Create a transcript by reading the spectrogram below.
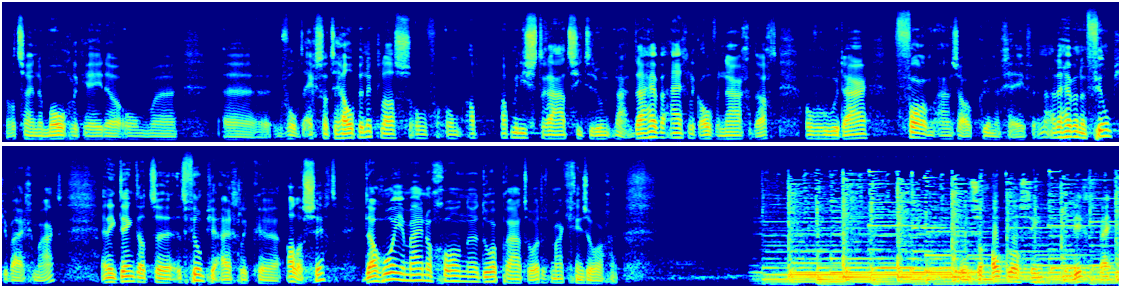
Wat zijn de mogelijkheden om uh, bijvoorbeeld extra te helpen in de klas, om, om administratie te doen. Nou, daar hebben we eigenlijk over nagedacht, over hoe we daar vorm aan zouden kunnen geven. Nou, daar hebben we een filmpje bij gemaakt. En ik denk dat uh, het filmpje eigenlijk uh, alles zegt. Daar hoor je mij nog gewoon doorpraten hoor, dus maak je geen zorgen. Onze oplossing ligt bij 1,2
